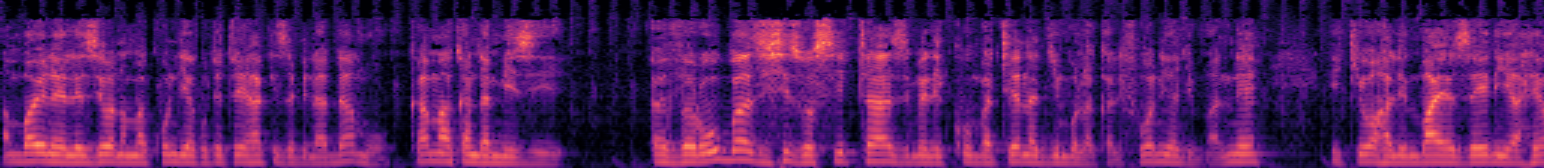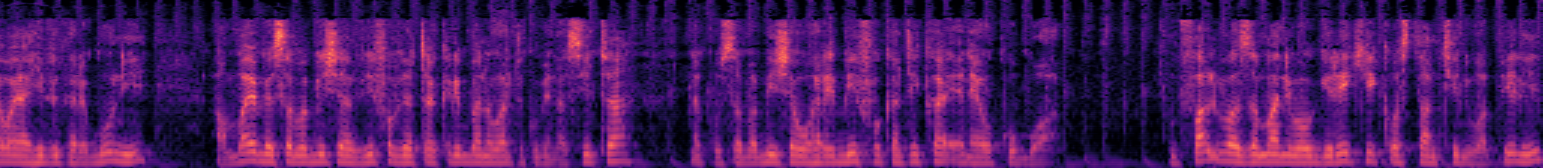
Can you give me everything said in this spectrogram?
ambayo inaelezewa na makundi ya kutetea haki za binadamu kama kandamizi. Dhoruba zisizosita zimelikumba tena jimbo la California Jumanne, ikiwa hali mbaya zaidi ya hewa ya hivi karibuni ambayo imesababisha vifo vya takriban watu 16 na kusababisha uharibifu katika eneo kubwa. Mfalme wa zamani wa Ugiriki Konstantini wa pili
